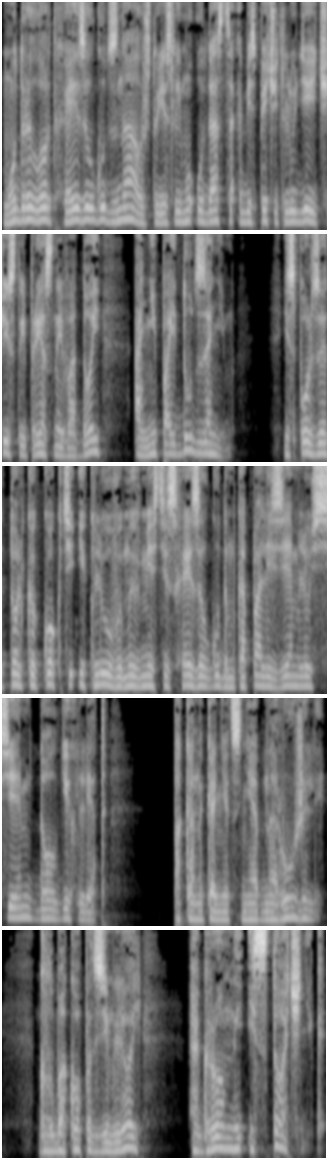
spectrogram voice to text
Мудрый лорд Хейзелгуд знал, что если ему удастся обеспечить людей чистой пресной водой, они пойдут за ним. Используя только когти и клювы, мы вместе с Хейзелгудом копали землю семь долгих лет, пока, наконец, не обнаружили глубоко под землей огромный источник.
